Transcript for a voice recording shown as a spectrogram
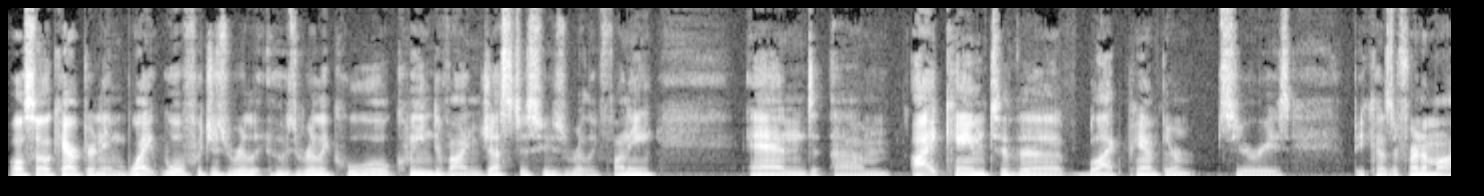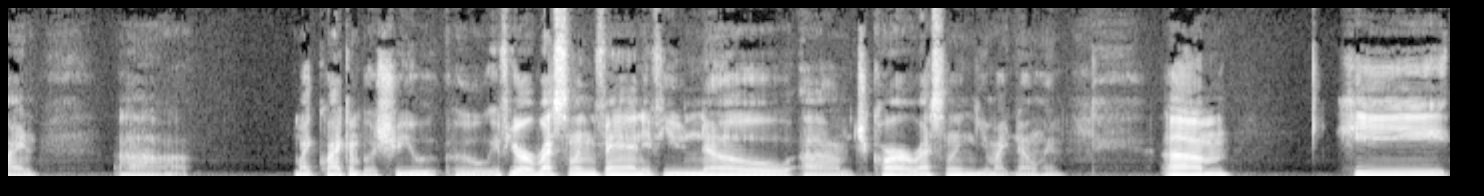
also, a character named White Wolf, which is really who's really cool. Queen Divine Justice, who's really funny. And um, I came to the Black Panther series because a friend of mine, uh, Mike Quackenbush, who you, who if you're a wrestling fan, if you know um, Chikara Wrestling, you might know him. Um, he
